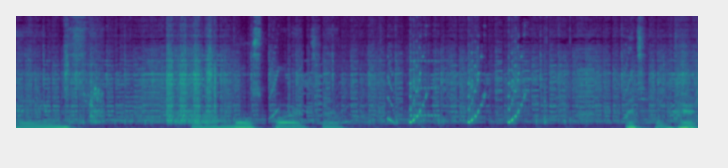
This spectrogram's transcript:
And for the most part, I care of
